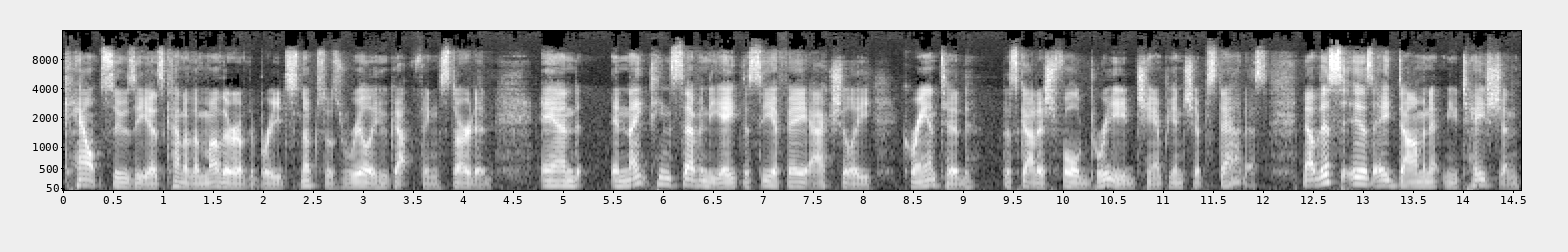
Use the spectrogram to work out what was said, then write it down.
count Susie as kind of the mother of the breed. Snooks was really who got things started. And in 1978, the CFA actually granted the Scottish Fold breed championship status. Now, this is a dominant mutation,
